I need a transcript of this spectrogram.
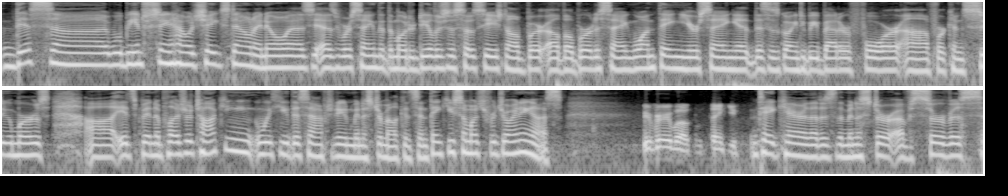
this uh, will be interesting how it shakes down. I know as as we're saying that the Motor Dealers Association of Alberta is saying one thing, you're saying it. This is going to be better for uh, for consumers. Uh, it's been a pleasure talking with you this afternoon, Minister Malkinson. Thank you so much for joining us. You're very welcome. Thank you. Take care. That is the Minister of Service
